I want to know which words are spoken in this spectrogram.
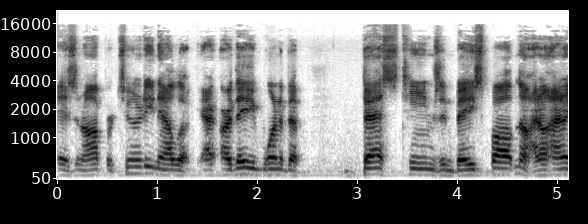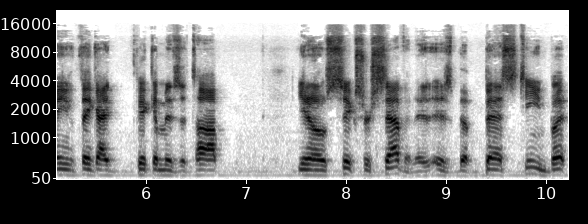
as an opportunity. Now, look, are they one of the best teams in baseball? No, I don't. I don't even think I'd pick them as a top, you know, six or seven is the best team. But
